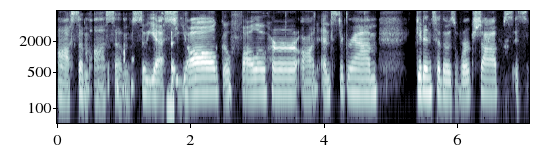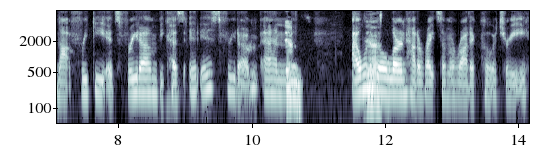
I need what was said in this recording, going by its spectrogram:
Awesome, awesome. So yes, y'all go follow her on Instagram. Get into those workshops. It's not freaky, it's freedom because it is freedom. And Yes. I want to Yes. go learn how to write some erotic poetry.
